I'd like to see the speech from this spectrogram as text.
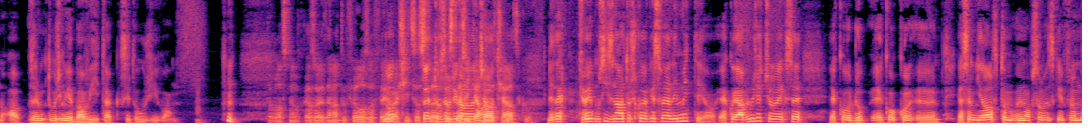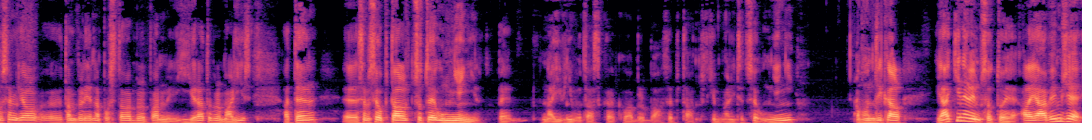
No a vzhledem k tomu, že mě baví, tak si to užívám. To vlastně odkazujete na tu filozofii No, vaší, co to- jste, to co jsem jste říkal na začátku. začátku. Ne, tak člověk musí znát trošku jaké své limity. Jo. Jako já vím, že člověk se, jako, do, jako ko- eh, já jsem dělal v tom mém absolventském filmu, jsem dělal, eh, tam byl jedna postava, byl pan Jíra, to byl malíř, a ten eh, jsem se ho ptal, co to je umění. To je naivní otázka, taková blbá, se ptát prostě malíře, co je umění. A on říkal, já ti nevím, co to je, ale já vím, že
